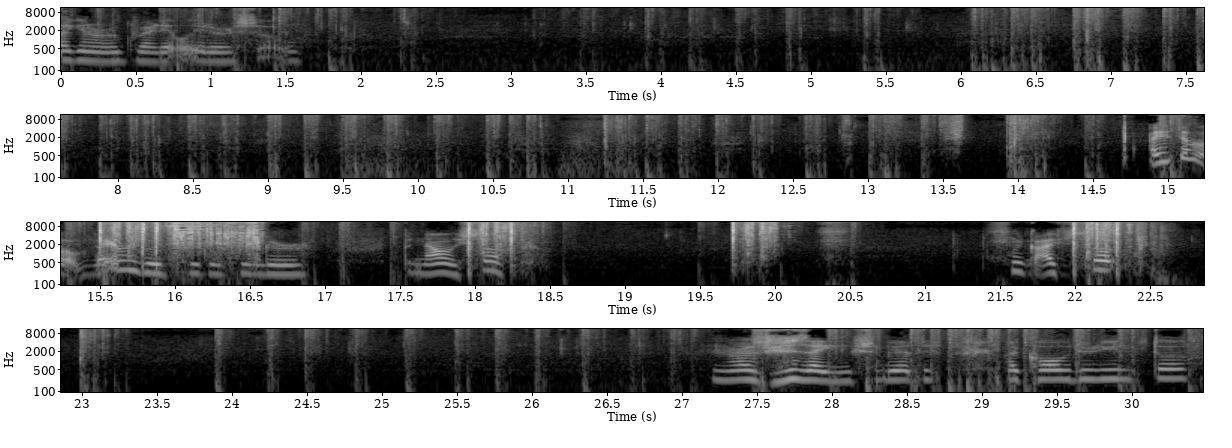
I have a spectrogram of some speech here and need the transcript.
Probably gonna regret it later, so. I used to have a very good trigger finger, but now I suck. Like I suck. Not as good as I used to be at this, like Call of Duty and stuff.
